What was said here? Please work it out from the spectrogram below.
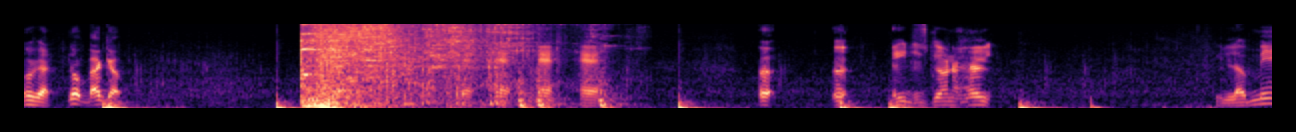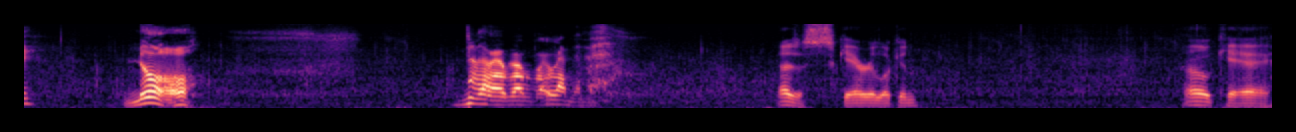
Oh god, no, back up. uh, uh, he just gonna hate. You love me? No. That is a scary looking. Okay.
